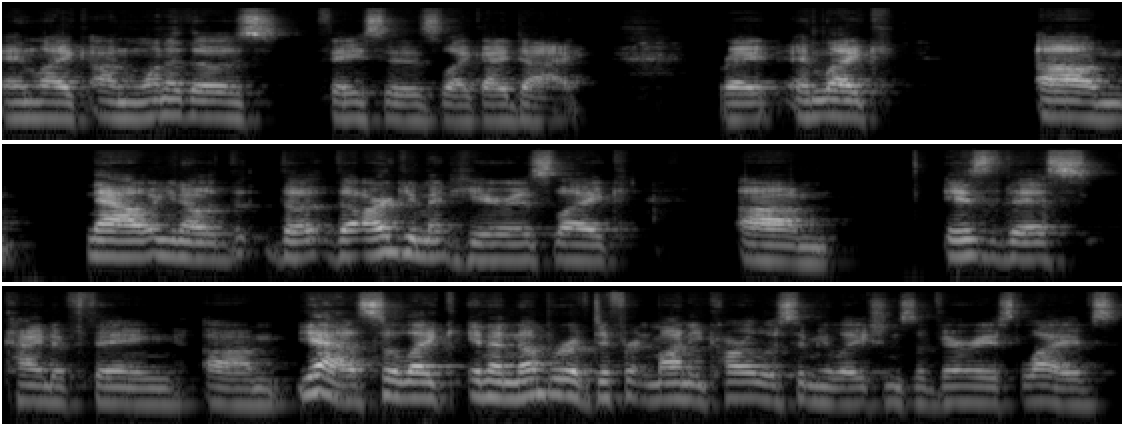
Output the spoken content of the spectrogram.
and like on one of those faces, like I die. Right. And like, um, now, you know, the, the, the argument here is like, um, is this kind of thing? Um, yeah. So, like in a number of different Monte Carlo simulations of various lives,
